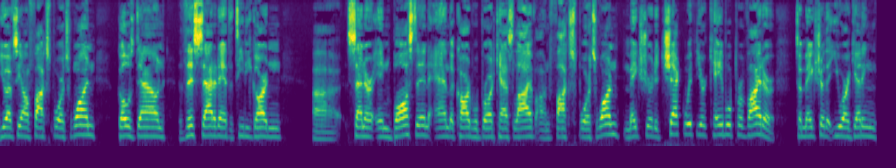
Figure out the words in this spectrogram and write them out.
UFC on Fox Sports 1 goes down this Saturday at the TD Garden uh, Center in Boston, and the card will broadcast live on Fox Sports 1. Make sure to check with your cable provider to make sure that you are getting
